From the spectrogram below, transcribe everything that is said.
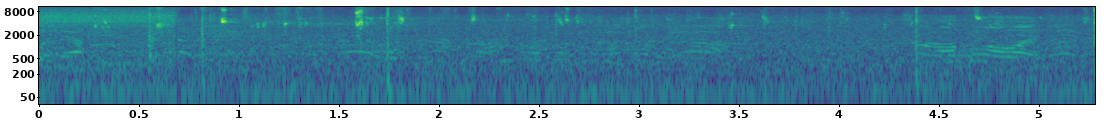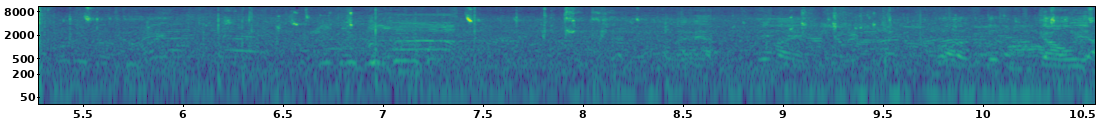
上场唔好人。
